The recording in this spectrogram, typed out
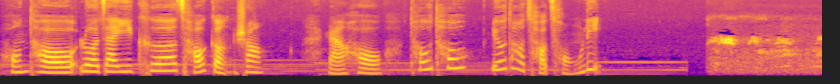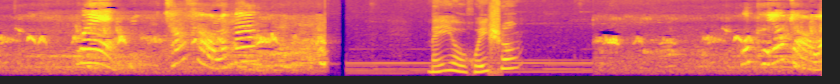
红头落在一棵草梗上，然后偷偷溜到草丛里。没有回声。我可要找了。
